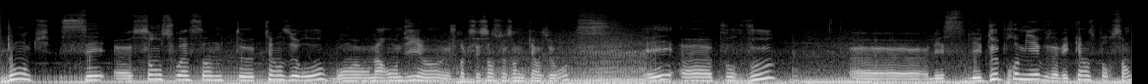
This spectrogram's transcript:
Donc c'est euh, 175 euros. Bon, on arrondit, hein, je crois que c'est 175 euros. Et euh, pour vous, euh, les deux premiers, vous avez 15%.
